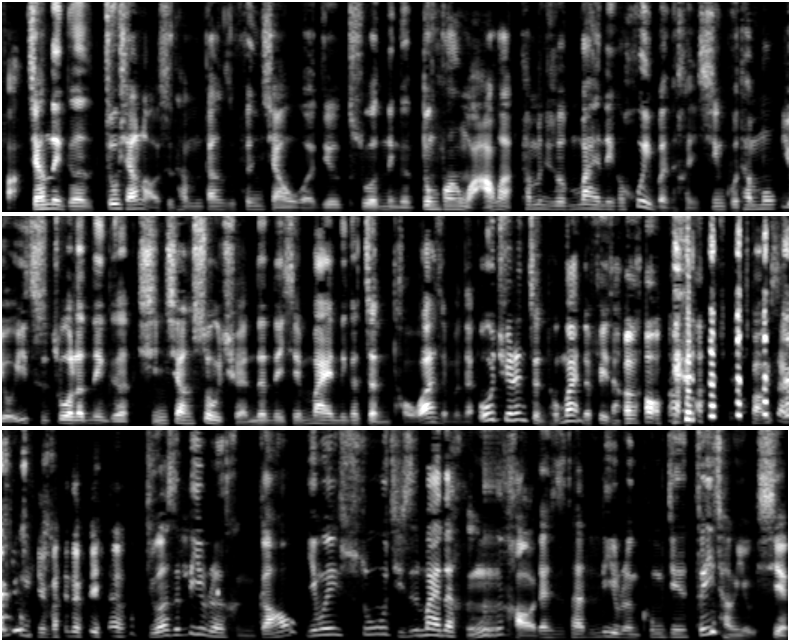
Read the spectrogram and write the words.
法。像那个周翔老师他们当时分享，我就说那个东方娃娃，他们就说卖那个绘本很辛苦。他们有一次做了那个形象授权的那些卖那个枕头啊什么的，我觉得枕头卖的非常好，床上用品卖的非常好，主要是利润很高。因为书其实卖的很好，但是它的利润空间非常有限。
